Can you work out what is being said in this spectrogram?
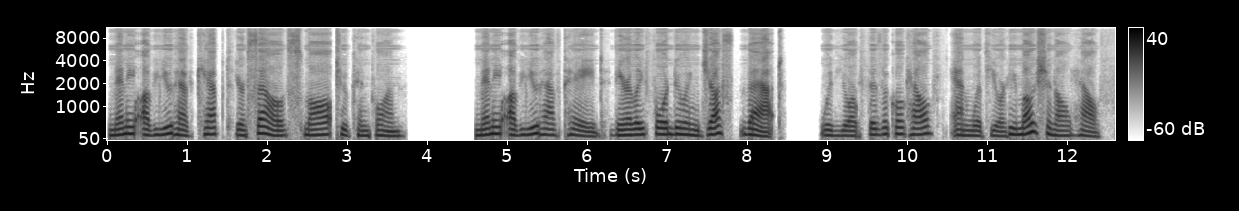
Many of you have kept yourselves small to conform. Many of you have paid dearly for doing just that, with your physical health and with your emotional health.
